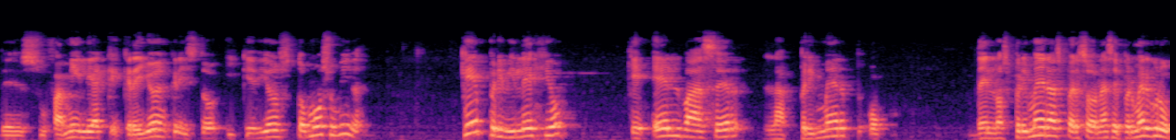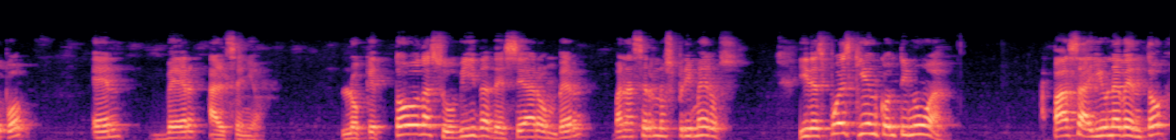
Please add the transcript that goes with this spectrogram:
de su familia que creyó en Cristo y que Dios tomó su vida. Qué privilegio que Él va a ser la primer, de las primeras personas, el primer grupo en ver al Señor. Lo que toda su vida desearon ver, van a ser los primeros. Y después, ¿quién continúa? Pasa ahí un evento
